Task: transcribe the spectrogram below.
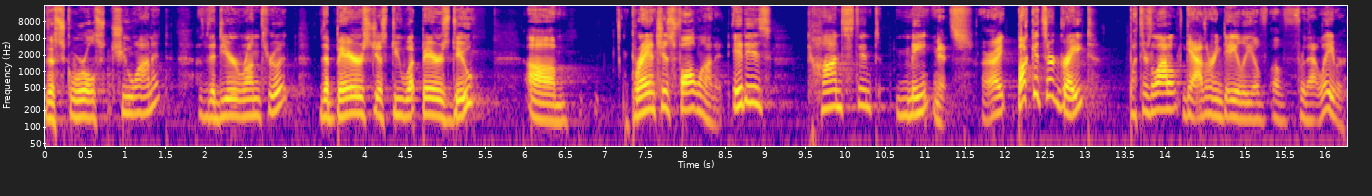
the squirrels chew on it, the deer run through it, the bears just do what bears do, um, branches fall on it. It is constant maintenance. All right. Buckets are great, but there's a lot of gathering daily of, of for that labor.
